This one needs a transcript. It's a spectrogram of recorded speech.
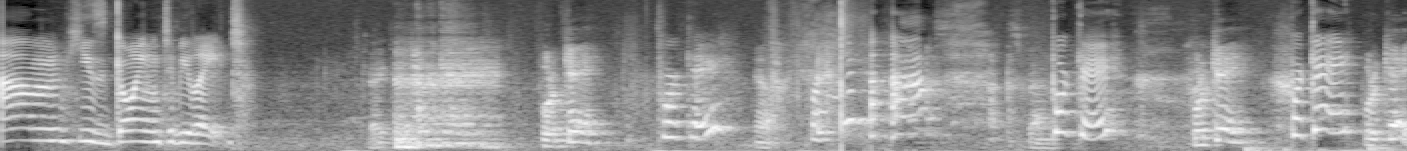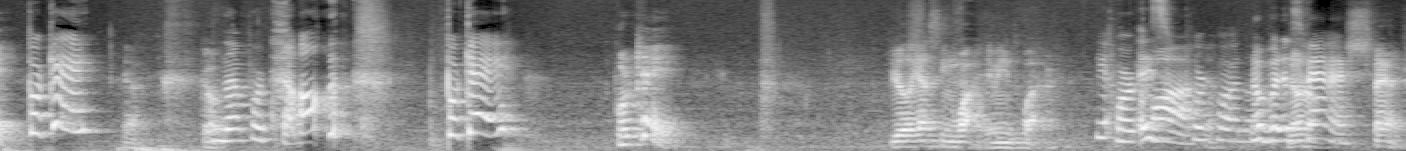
Um, he's going to be late. Okay, good. Okay. ¿Por qué? Por qué? Yeah. Spanish. Por qué? ¿Por qué? Por qué? ¿Por qué? Por qué? Yeah. Isn't Go. that for qual? Oh, por qué? ¿Por qué? You're like asking why. It means why. Yeah. Por It's qua. por qua, though. No, but it's No, no, Spanish. Spanish.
